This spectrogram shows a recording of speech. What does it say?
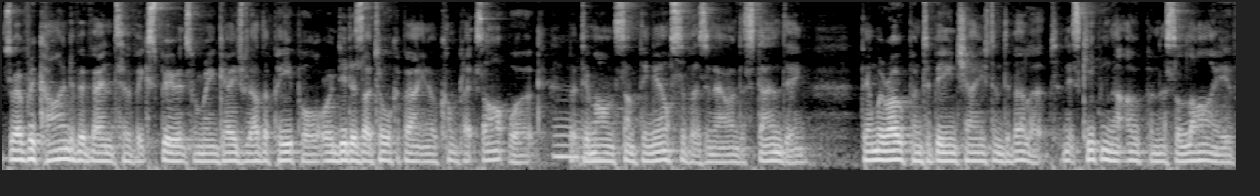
So every kind of event of experience when we engage with other people, or indeed as I talk about, you know, complex artwork mm. that demands something else of us in our understanding, then we're open to being changed and developed. And it's keeping that openness alive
